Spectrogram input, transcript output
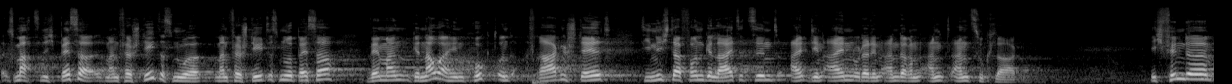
Es macht es nicht besser, man versteht, es nur, man versteht es nur besser, wenn man genauer hinguckt und Fragen stellt, die nicht davon geleitet sind, den einen oder den anderen an, anzuklagen. Ich finde,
